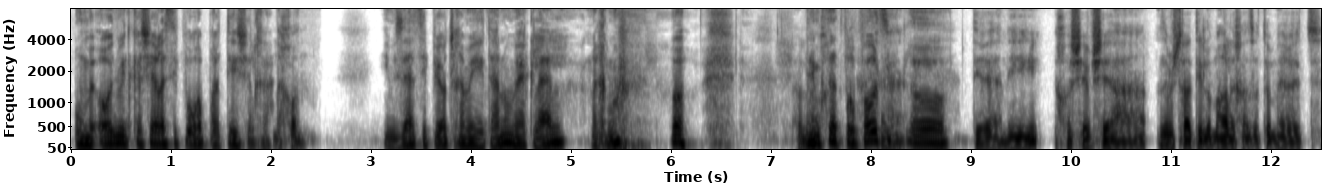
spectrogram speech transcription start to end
הוא מאוד מתקשר לסיפור הפרטי שלך. נכון. אם זה הציפיות שלך מאיתנו, מהכלל, אנחנו... לא, לא, תן לא. קצת פרופורציות, לא... תראה, אני חושב שה... זה מה שהתחלתי לומר לך, זאת אומרת,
